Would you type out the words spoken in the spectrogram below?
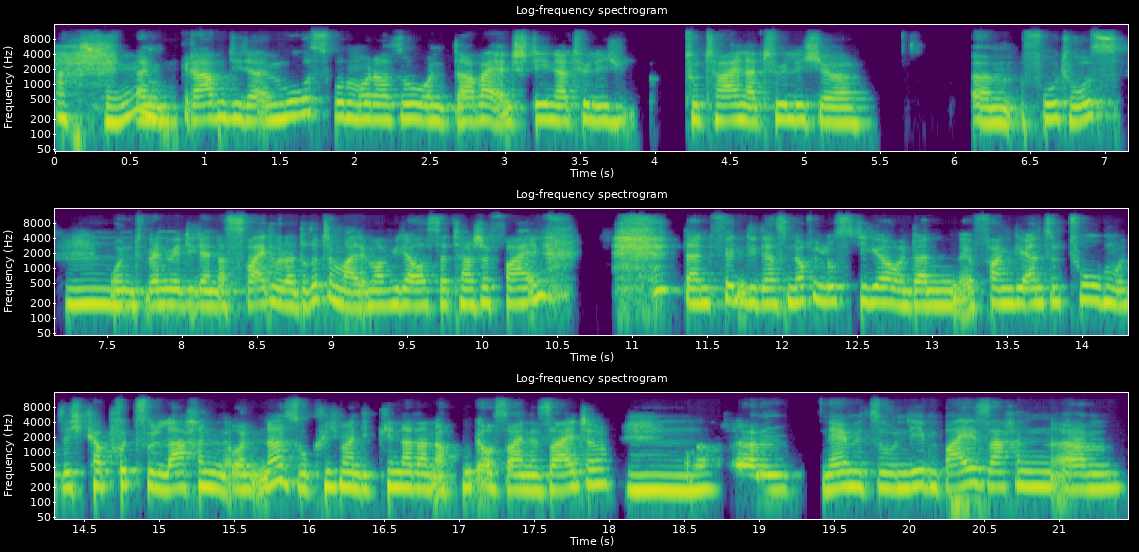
Ach, schön. Dann graben die da im Moos rum oder so und dabei entstehen natürlich total natürliche ähm, Fotos. Mhm. Und wenn wir die dann das zweite oder dritte Mal immer wieder aus der Tasche fallen, dann finden die das noch lustiger und dann fangen die an zu toben und sich kaputt zu lachen. Und ne, so kriegt man die Kinder dann auch gut auf seine Seite. Mhm. Und ähm, ne, mit so nebenbei Sachen ähm,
